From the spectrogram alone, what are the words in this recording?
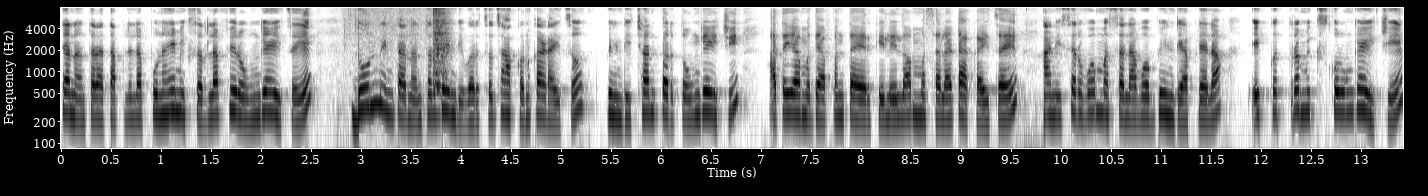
त्यानंतर आता आपल्याला पुन्हा हे मिक्सरला फिरवून घ्यायचं आहे दोन मिनटानंतर भेंडीवरचं झाकण काढायचं. भेंडी छान परतवून घ्यायची. आता यामध्ये आपण तयार केलेला मसाला टाकायचा आहे आणि सर्व मसाला व भेंडी आपल्याला एकत्र मिक्स करून घ्यायची आहे.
